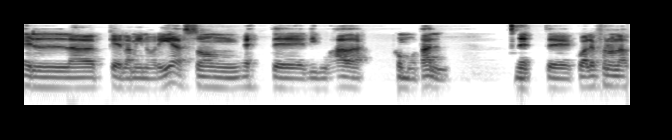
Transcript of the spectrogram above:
la, que la minoría son este, dibujadas como tal. Este, ¿Cuáles fueron las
